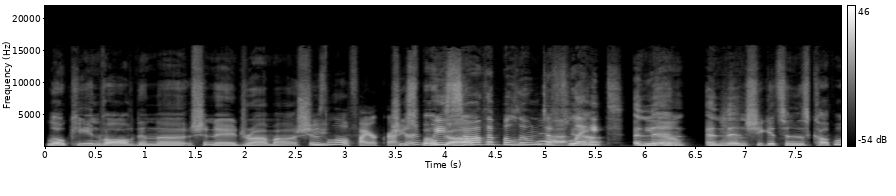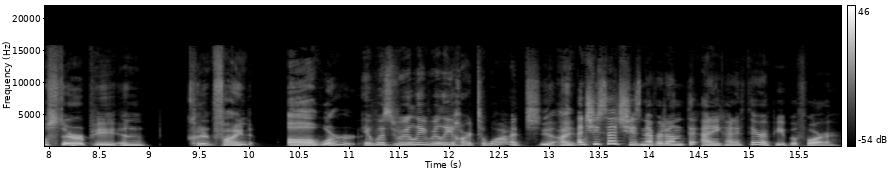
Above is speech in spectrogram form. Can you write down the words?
low key involved in the Shanae drama. She was a little firecracker. she spoke we up. saw the balloon Yeah. deflate. and you then know? and then she gets into this couples therapy and couldn't find a word. it was really, really hard to watch. Yeah, I, And she said she's never done th- any kind of therapy before.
